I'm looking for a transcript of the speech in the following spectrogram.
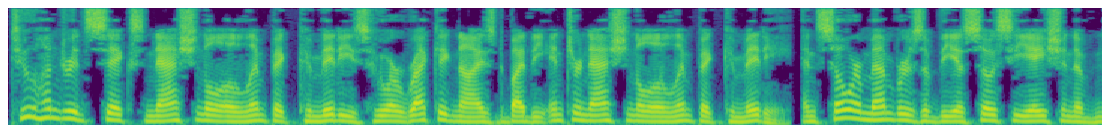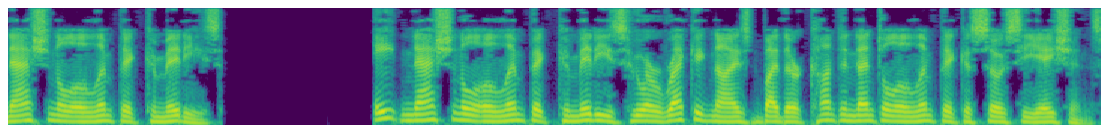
206 National Olympic Committees who are recognized by the International Olympic Committee, and so are members of the Association of National Olympic Committees. 8 National Olympic Committees who are recognized by their Continental Olympic Associations,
